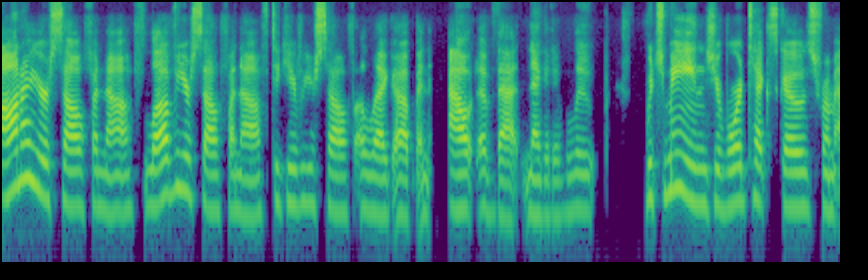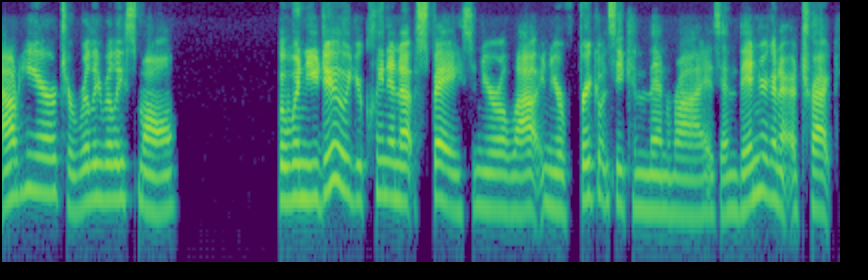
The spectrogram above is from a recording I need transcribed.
honor yourself enough, love yourself enough to give yourself a leg up and out of that negative loop, which means your vortex goes from out here to really, really small. But when you do, you're cleaning up space and you're allowed, and your frequency can then rise. And then you're going to attract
